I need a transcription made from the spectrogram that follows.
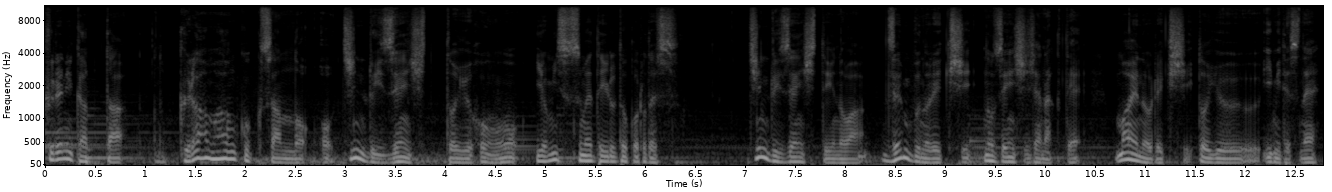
暮れに買ったグラハム・ハンコックさんの「人類全史」という本を読み進めているところです。人類全史っていうのは全部の歴史の全史じゃなくて前の歴史という意味ですね。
